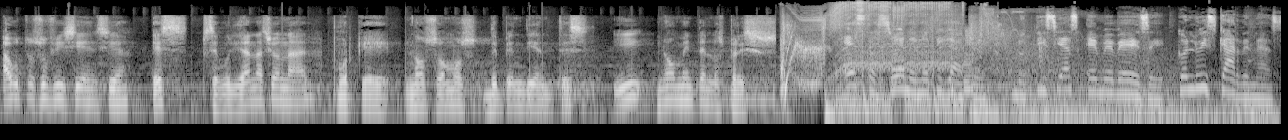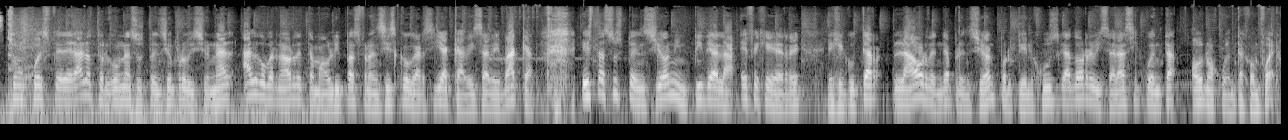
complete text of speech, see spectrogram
autosuficiencia, es seguridad nacional, porque no somos dependientes y no aumenten los precios. Esto suena en Noticias MBS con Luis Cárdenas. Un juez federal otorgó una suspensión provisional al gobernador de Tamaulipas, Francisco García Cabeza de Vaca. Esta suspensión impide a la FGR ejecutar la orden de aprehensión porque el juzgado revisará si cuenta o no cuenta con fuero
